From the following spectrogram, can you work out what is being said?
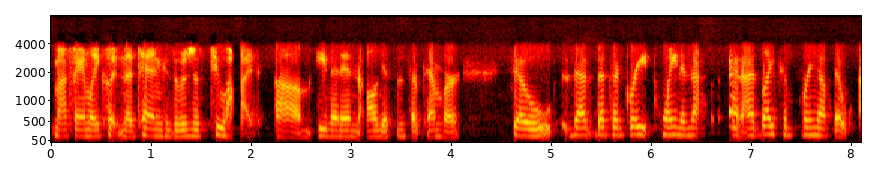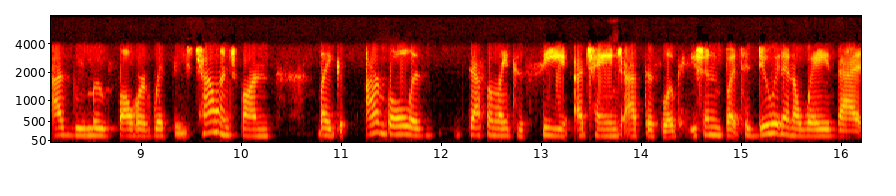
my family couldn't attend because it was just too hot, um, even in August and September. So that that's a great point, and that and I'd like to bring up that as we move forward with these challenge funds, like our goal is definitely to see a change at this location, but to do it in a way that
